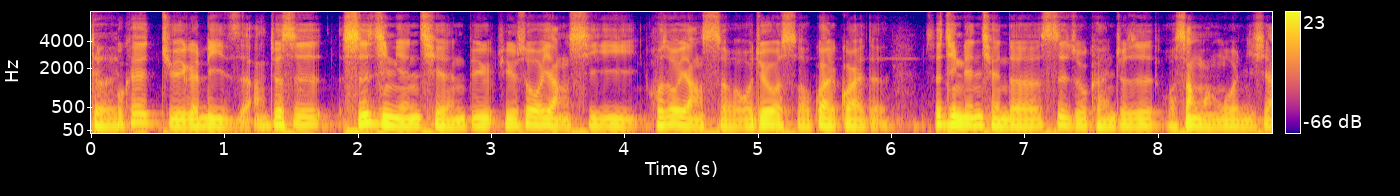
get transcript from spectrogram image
对，我可以举一个例子啊，就是十几年前，比如比如说我养蜥蜴，或者我养蛇，我觉得我蛇怪怪的。十几年前的事主可能就是我上网问一下，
